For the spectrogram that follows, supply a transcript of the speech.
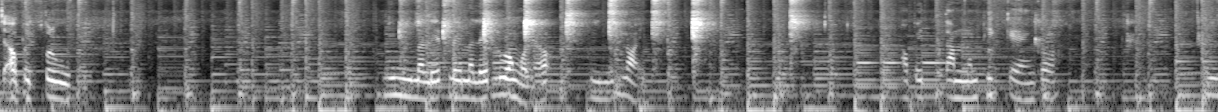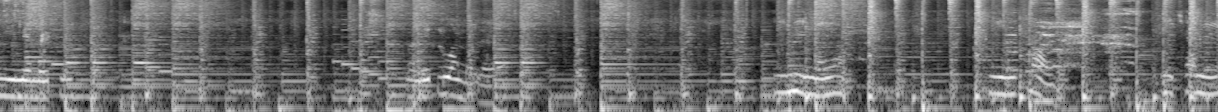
จะเอาไปปลูก ไม่มีเมล็ดเลยเมล็ดร่วงหมดแล้ว มีนิดหน่อย เอาไปตำน้ำพริกแกงก็ไม่มีเมล็ดนะเมล็ดร่วงหมดแล้ว นี้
